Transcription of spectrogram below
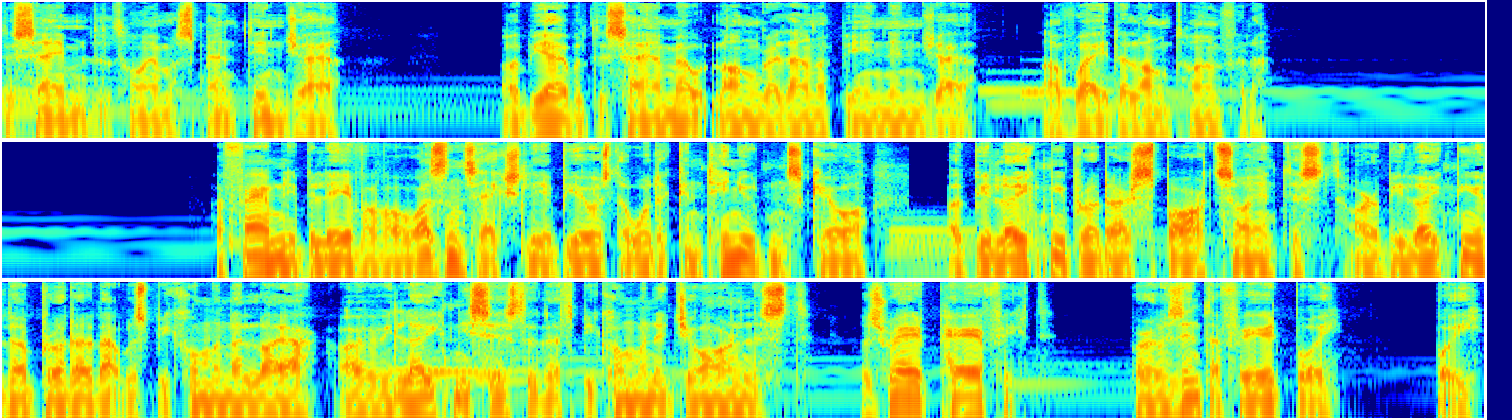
the same as the time I spent in jail. I'll be able to say I'm out longer than I've been in jail. I've waited a long time for that. I firmly believe if I wasn't sexually abused, I would have continued in school. I'd be like my brother, a sports scientist, or I'd be like my other brother that was becoming a lawyer, or I'd be like my sister that's becoming a journalist. I was rare perfect, but I was interfered by, by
